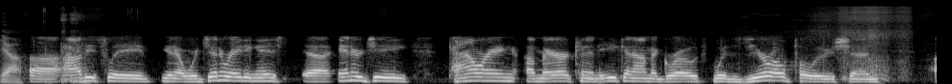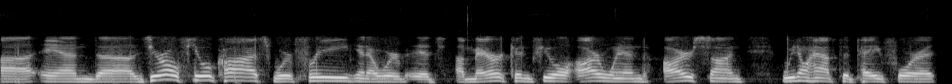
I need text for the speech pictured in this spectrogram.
Yeah. Uh, obviously, you know, we're generating uh, energy, powering American economic growth with zero pollution. Uh, and uh, zero fuel costs. We're free. You know, we're it's American fuel, our wind, our sun. We don't have to pay for it,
